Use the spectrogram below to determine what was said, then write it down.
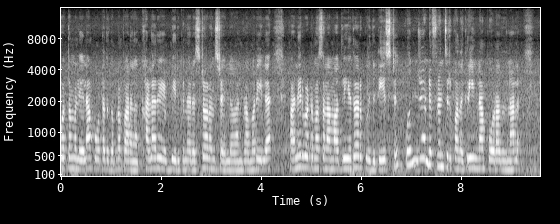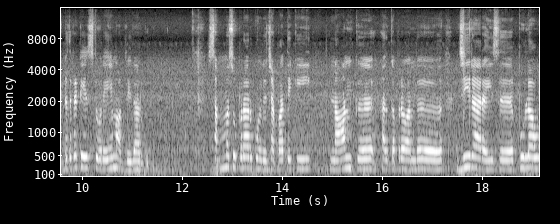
கொத்தமல்லியெல்லாம் போட்டதுக்கப்புறம் பாருங்கள் கலரு எப்படி இருக்குன்னு ரெஸ்டாரண்ட் ஸ்டைலில் பண்ணுற மாதிரி இல்லை பன்னீர் பட்டர் மசாலா மாதிரியே தான் இருக்கும் இது டேஸ்ட்டு கொஞ்சம் டிஃப்ரென்ஸ் இருக்கும் அந்த க்ரீம்லாம் போடாததுனால. கிட்டத்தட்ட டேஸ்ட் ஒரே மாதிரி தான் இருக்கும். செம்ம சூப்பராக இருக்கும் இது சப்பாத்திக்கு நான்கு அதுக்கப்புறம் வந்து ஜீரா ரைஸு புலாவ்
